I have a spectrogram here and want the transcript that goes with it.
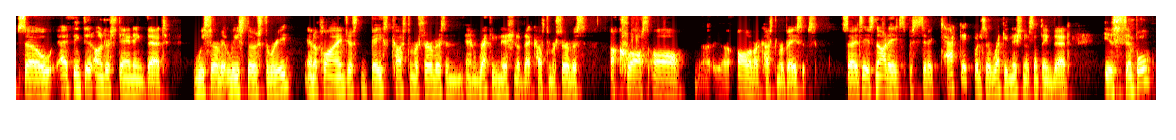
So I think that understanding that we serve at least those three and applying just base customer service and, and recognition of that customer service across all uh, all of our customer bases. So it's it's not a specific tactic, but it's a recognition of something that is simple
